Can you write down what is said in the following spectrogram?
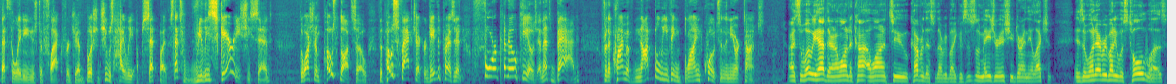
That's the lady who used to flack for Jeb Bush, and she was highly upset by this. That's really scary, she said. The Washington Post thought so. The Post fact checker gave the president four Pinocchios, and that's bad, for the crime of not believing blind quotes in the New York Times. All right, so what we had there, and I wanted to I wanted to cover this with everybody because this is a major issue during the election, is that what everybody was told was,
